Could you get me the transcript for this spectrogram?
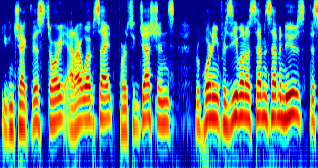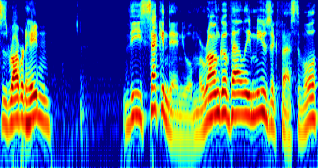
you can check this story at our website for suggestions. Reporting for Z1077 News, this is Robert Hayden. The second annual Morongo Valley Music Festival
